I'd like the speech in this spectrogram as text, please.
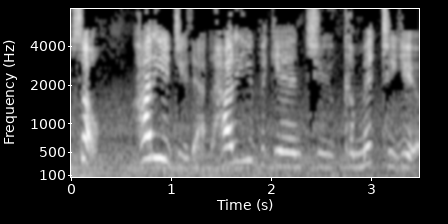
So, how do you do that? How do you begin to commit to you?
